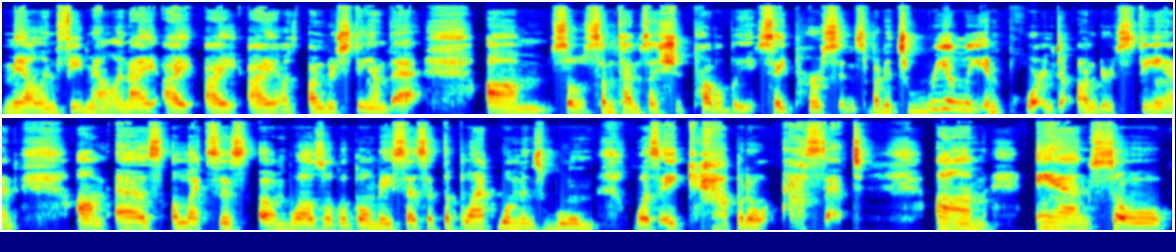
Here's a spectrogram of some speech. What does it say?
male and female, and I, I, I, I understand that. Um, so sometimes I should probably say persons, but it's really important to understand, um, as Alexis um, Wells Oghoghomeh says, that the Black woman's womb was a capital asset. Um, and so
